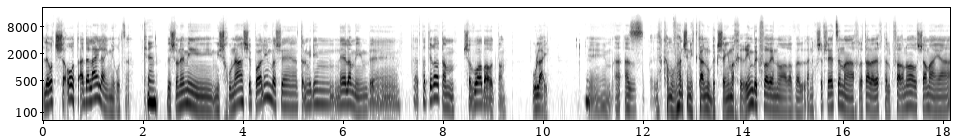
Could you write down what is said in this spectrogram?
לעוד שעות, עד הלילה אם היא רוצה. כן. בשונה מ- משכונה שפועלים בה, שהתלמידים נעלמים, ואתה תראה אותם שבוע הבא עוד פעם, אולי. אמ, אז כמובן שנתקלנו בקשיים אחרים בכפרי נוער, אבל אני חושב שעצם ההחלטה ללכת על כפר נוער, שם היה...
